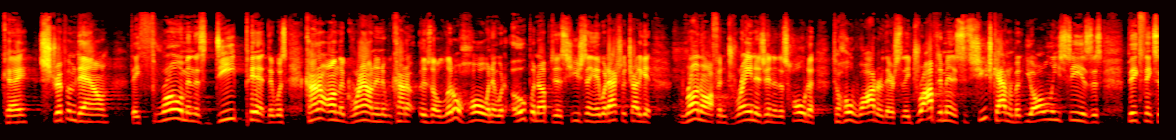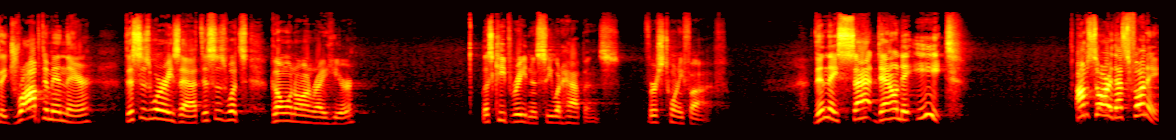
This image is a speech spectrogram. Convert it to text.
okay? Strip him down, they throw him in this deep pit that was kind of on the ground, and it kind of was a little hole, and it would open up to this huge thing. They would actually try to get runoff and drainage into this hole to, to hold water there. So they dropped him in. It's this huge cavern, but you only see is this big thing. So they dropped him in there. This is where he's at. This is what's going on right here. Let's keep reading and see what happens. Verse 25. Then they sat down to eat. I'm sorry, that's funny.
